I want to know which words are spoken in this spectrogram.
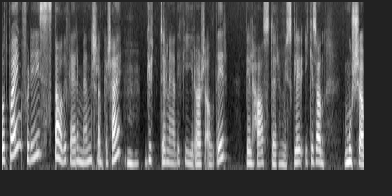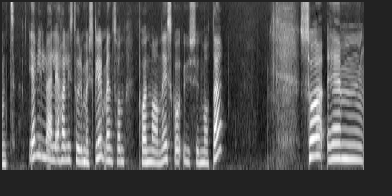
Godt poeng, fordi stadig flere menn slanker seg. Gutter ned i fire års alder vil ha større muskler. Ikke sånn morsomt. Jeg vil vel ha litt store muskler, men sånn på en manisk og usunn måte. Så um,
